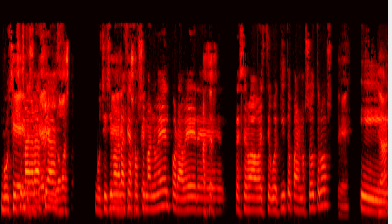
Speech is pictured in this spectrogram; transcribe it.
Muchísimas Que- gracias. luego Muchísimas que- gracias, que José que- Manuel, por haber eh, Hace- reservado este huequito para nosotros. sí. Y Ya,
